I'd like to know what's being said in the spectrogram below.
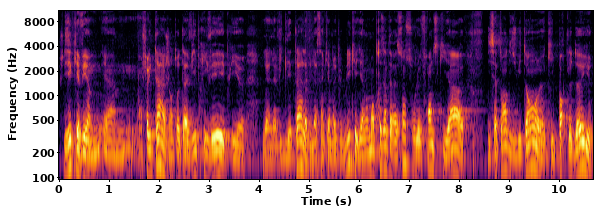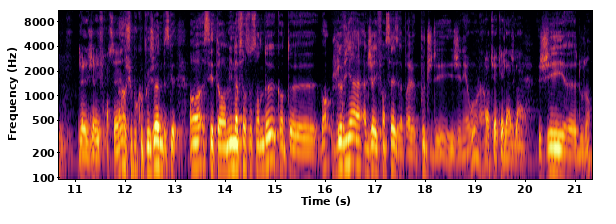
Je disais qu'il y avait un, feuilletage entre ta vie privée et puis euh, la, vie de l'État, la vie de la Ve République. Et il y a un moment très intéressant sur le Franz qui a 17 euh, ans, 18 ans, euh, qui porte le deuil de l'Algérie française. je suis beaucoup plus jeune parce que c'est en 1962 quand bon, je viens Algérie française après le putsch des généraux. Là. Alors tu as quel âge là? J'ai 12 ans.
